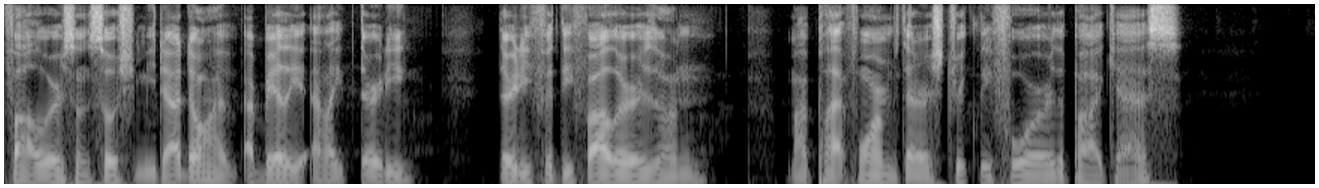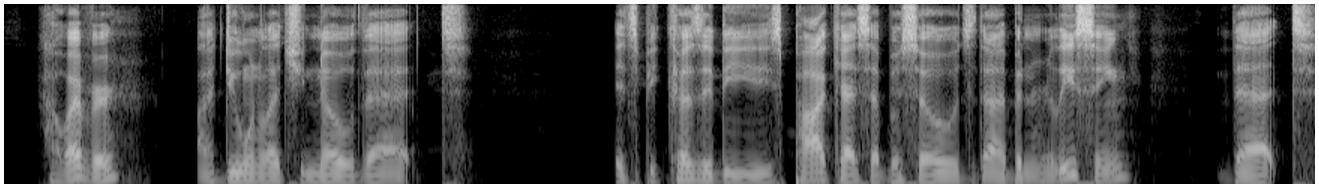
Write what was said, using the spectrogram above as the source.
followers on social media. I don't have I barely I like 30 30 50 followers on my platforms that are strictly for the podcast. However, I do want to let you know that it's because of these podcast episodes that I've been releasing that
